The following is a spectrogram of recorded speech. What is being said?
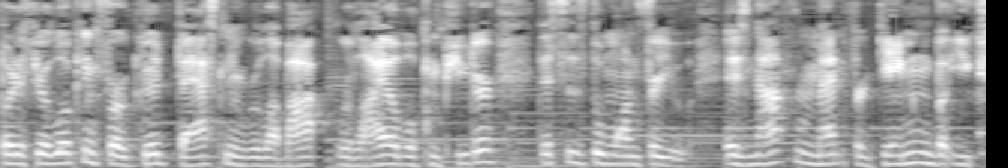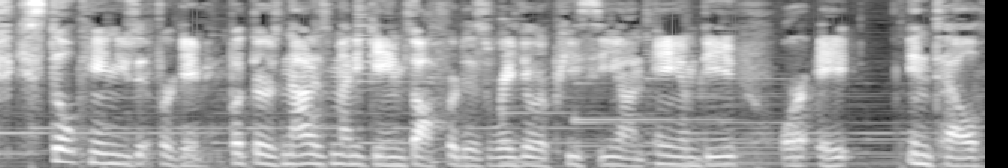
but if you're looking for a good, fast, and reliable computer, this is the one for you. It is not meant for gaming, but you still can use it for gaming. But there's not as many games offered as regular PC on AMD or a Intel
